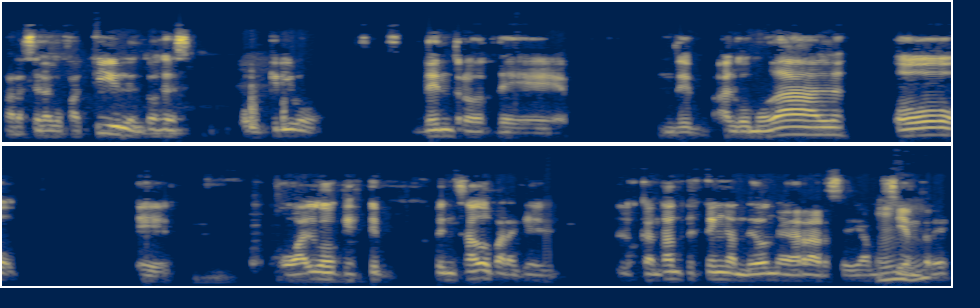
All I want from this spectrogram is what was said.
para hacer algo factible, entonces escribo dentro de, de algo modal o, eh, o algo que esté pensado para que los cantantes tengan de dónde agarrarse, digamos, siempre,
